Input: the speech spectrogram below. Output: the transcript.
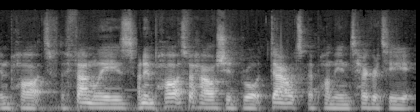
in part for the families, and in part for how she'd brought doubt upon the integrity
